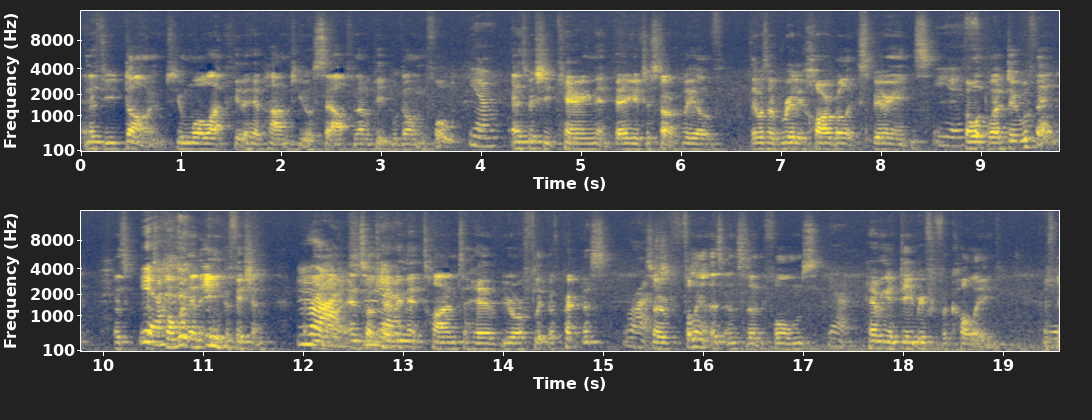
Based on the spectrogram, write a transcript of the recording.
And if you don't, you're more likely to have harm to yourself and other people going forward. yeah. And especially carrying that baggage historically of there was a really horrible experience, Yes. but what do I do with that? It's, Yeah. it's common in any profession. you know, Right. And so it's yeah. having that time to have your reflective practice. Right. So filling out those incident forms, yeah. having a debrief with a colleague if Yes.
